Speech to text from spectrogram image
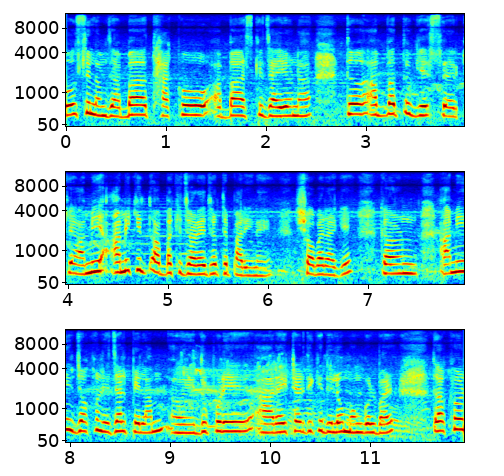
বলছিলাম যে, আব্বা, থাকো, আব্বা আজকে যাইও না। তো আব্বা তো গেছে আর কি। আমি আমি কিন্তু আব্বাকে জড়াই ধরতে পারি নাই সবার আগে। কারণ আমি যখন রেজাল্ট পেলাম, ওই দুপুরে আড়াইটার দিকে দিল মঙ্গলবার, তখন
